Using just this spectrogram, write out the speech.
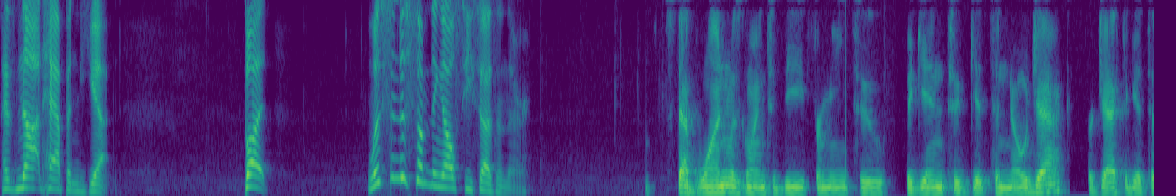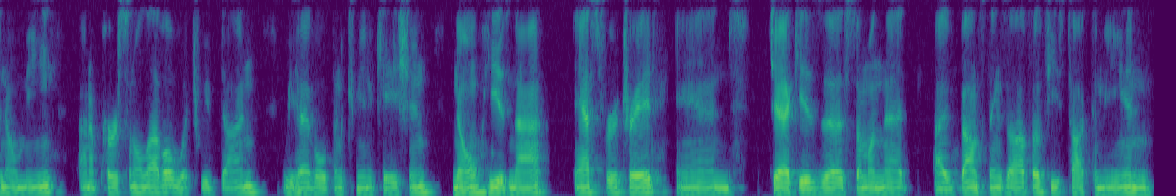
has not happened yet. But listen to something else he says in there. Step one was going to be for me to begin to get to know Jack, for Jack to get to know me on a personal level, which we've done. We have open communication. No, he is not asked for a trade, and Jack is uh, someone that I've bounced things off of. He's talked to me, and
